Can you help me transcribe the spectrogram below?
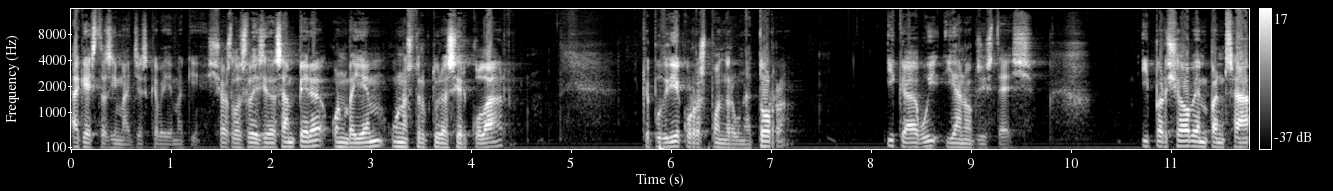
aquestes imatges que veiem aquí. Això és l'església de Sant Pere, on veiem una estructura circular que podria correspondre a una torre i que avui ja no existeix. I per això vam pensar,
